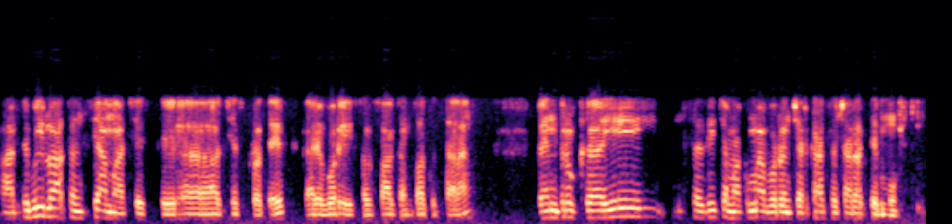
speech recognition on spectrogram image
Ar trebui luat în seamă acest, uh, acest protest, care vor ei să-l facă în toată țara, pentru că ei, să zicem, acum vor încerca să-și arate mușchii.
